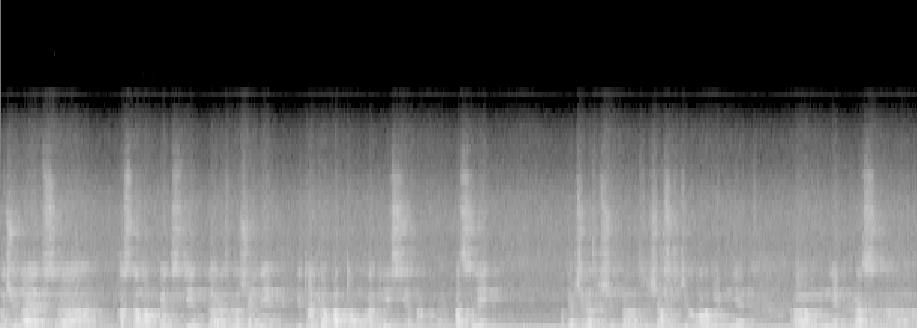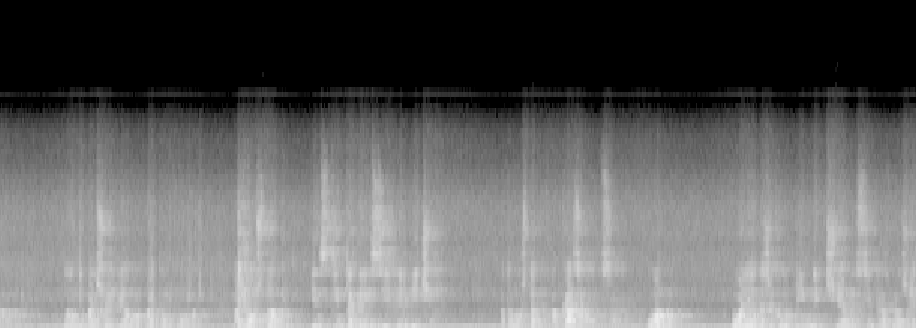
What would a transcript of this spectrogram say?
начинается остановка инстинкта размножения, и только потом агрессия проходит, последний. Вот я вчера встречался с психологом, мне, эм, мне как раз э, был небольшой диалог по этому поводу. О том, что инстинкт агрессии первичен, потому что, оказывается, он более даже глубинный, чем инстинкт размножения.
